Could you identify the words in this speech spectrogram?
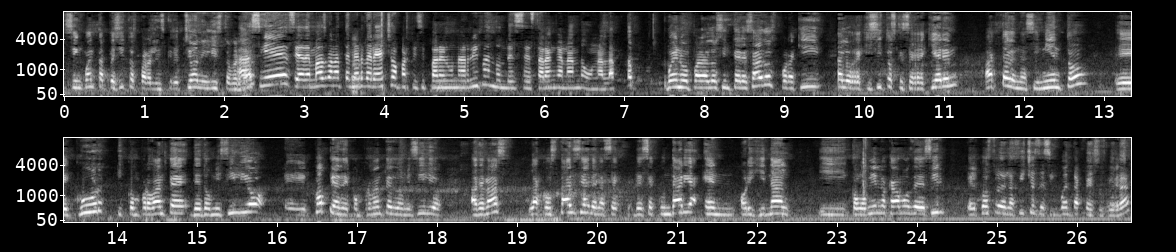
50 pesitos para la inscripción y listo, ¿verdad? Así es, y además van a tener derecho a participar en una rifa en donde se estarán ganando una laptop. Bueno, para los interesados, por aquí los requisitos que se requieren, acta de nacimiento, eh, CUR y comprobante de domicilio, eh, copia de comprobante de domicilio. Además, la constancia de la sec- de secundaria en original. Y como bien lo acabamos de decir, el costo de la ficha es de 50 pesos, ¿verdad?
